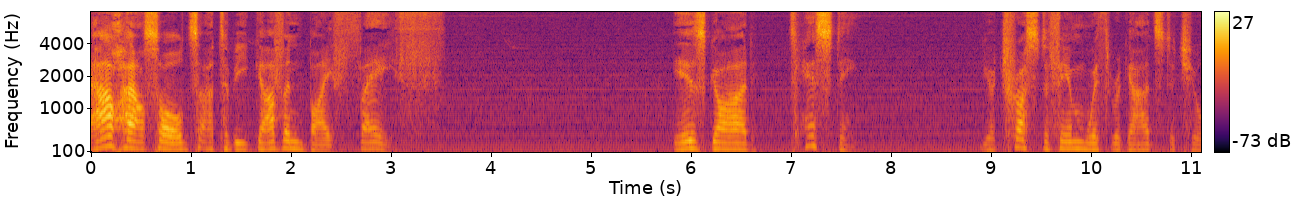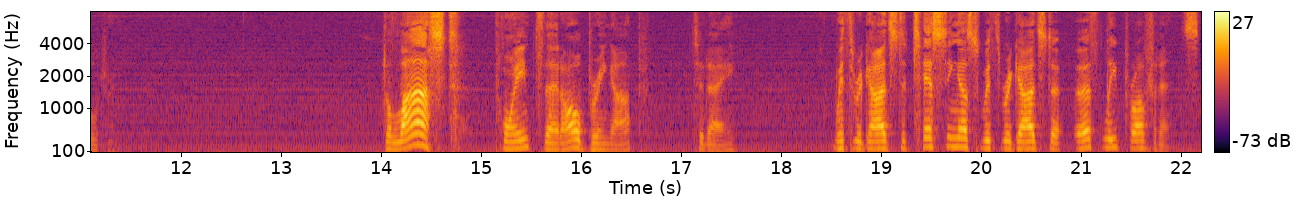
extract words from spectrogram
Our households are to be governed by faith. Is God testing your trust of Him with regards to children? The last point that I'll bring up today, with regards to testing us with regards to earthly providence,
